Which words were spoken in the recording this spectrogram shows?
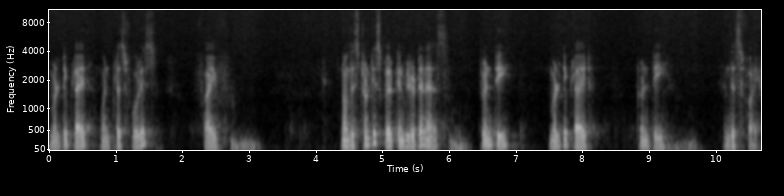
multiplied 1 plus 4 is 5. Now this 20 square can be written as 20 multiplied 20 and this 5.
